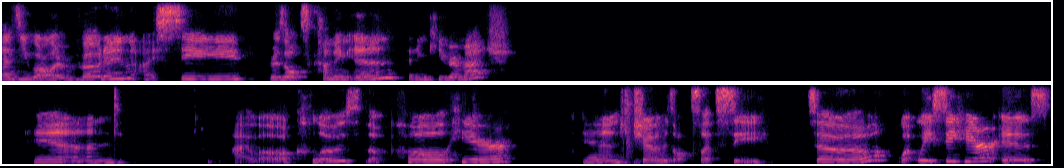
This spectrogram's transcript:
As you all are voting, I see results coming in. Thank you very much. And I will close the poll here and share the results. Let's see. So what we see here is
